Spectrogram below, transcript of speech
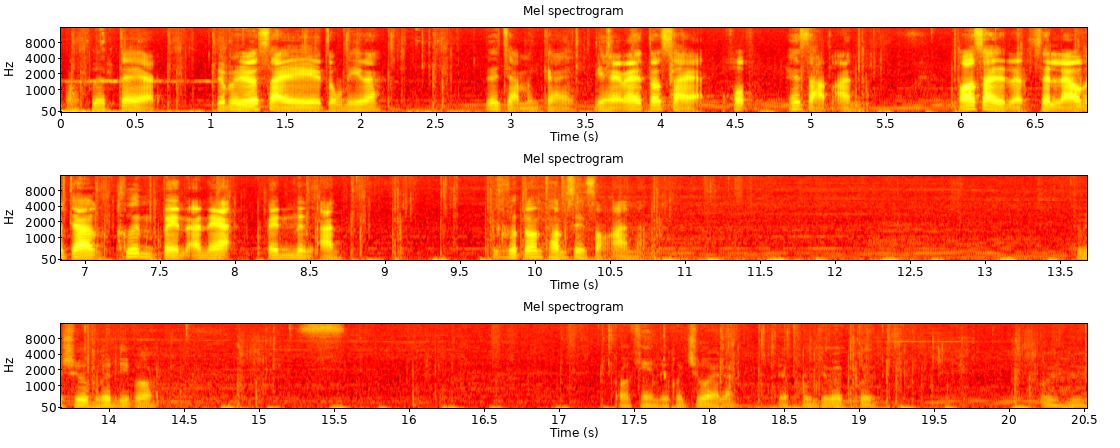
เอาเพื่อนแตก เดี๋ยวผมจะใส่ตรงนี้นะเนื่องจากมันใกล้เนี่ยเห็นไหมต้องใส่ครบให้สามอันพอใส่เสร็จแล้วมันจะขึ้นเป็นอันเนี้ยเป็นหนึ่งอัน ก็คือต้องทำเสร็จสองอันอะจะไปช่วยเพื่อนดีป่ะโอเคมีคนช่วยแล้ว เดี๋ยวผมจะไปเปิดเฮ้ยเฮ้ย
